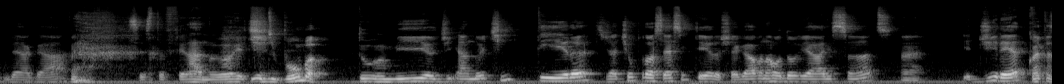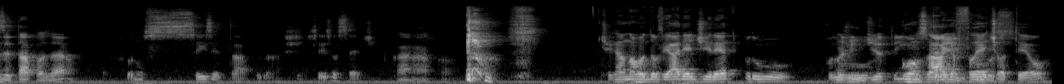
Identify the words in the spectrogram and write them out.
BH, sexta-feira à E noite. de bomba? Dormia a noite inteira, já tinha o processo inteiro. Eu chegava na rodoviária em Santos, É. e direto, Quantas etapas eram? foram seis etapas, acho. Seis ou sete. Caraca. Chegava na rodoviária ia direto pro, pro Hoje em dia tem Gonzaga três, Flat duas. Hotel.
